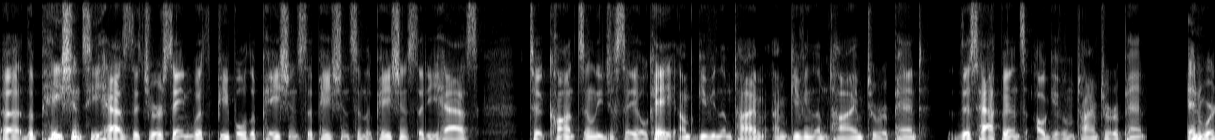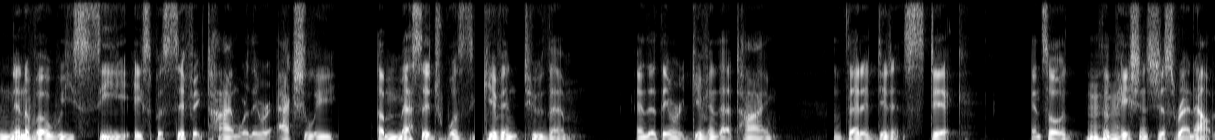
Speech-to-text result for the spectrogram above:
uh, the patience he has that you're saying with people, the patience, the patience, and the patience that he has to constantly just say, okay, I'm giving them time. I'm giving them time to repent. This happens. I'll give them time to repent. And where Nineveh, we see a specific time where they were actually, a message was given to them and that they were given that time that it didn't stick. And so the Mhm. patience just ran out.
